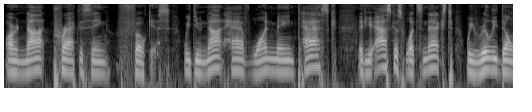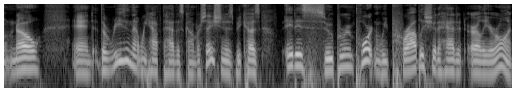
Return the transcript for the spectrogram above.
are not practicing focus. We do not have one main task. If you ask us what's next, we really don't know. And the reason that we have to have this conversation is because it is super important. We probably should have had it earlier on,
